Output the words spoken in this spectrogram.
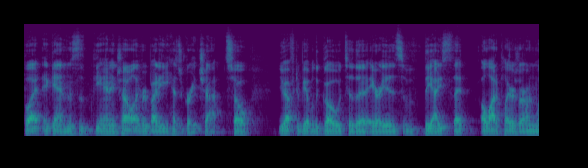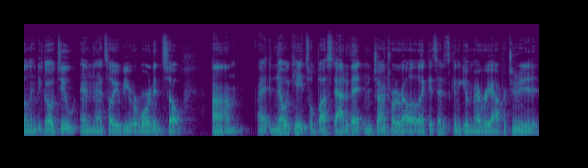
but again, this is the NHL. Everybody has a great shot, so you have to be able to go to the areas of the ice that a lot of players are unwilling to go to, and that's how you'll be rewarded. So. Um, I, Noah Cates will bust out of it, and John Tortorella, like I said, is going to give him every opportunity to,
